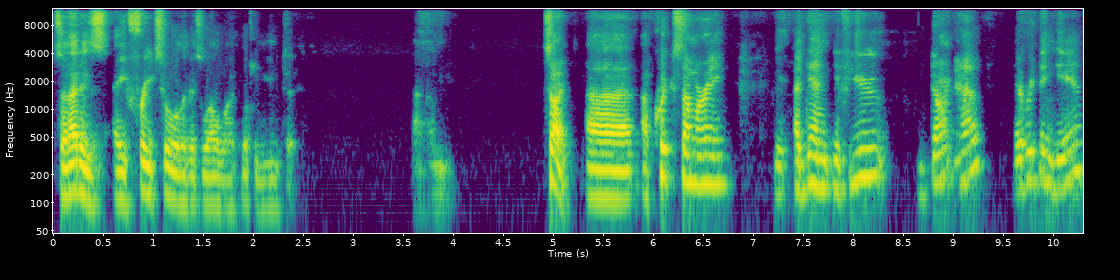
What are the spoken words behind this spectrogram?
so that is a free tool that is well worth looking into. Um, so uh, a quick summary. Again, if you don't have everything here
